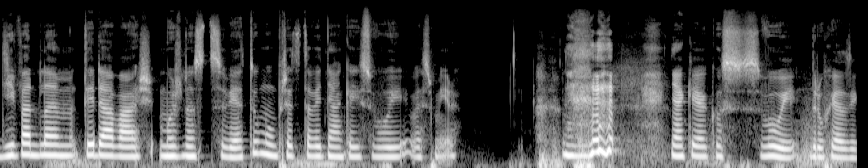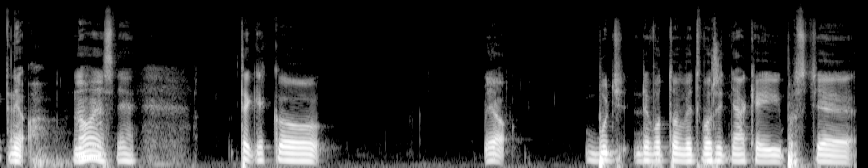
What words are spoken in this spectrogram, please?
divadlem ty dáváš možnost světu mu představit nějaký svůj vesmír. nějaký jako svůj druh jazyka. Jo, no Mhm. jasně. Tak jako, jo, buď jde o to vytvořit nějaký prostě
